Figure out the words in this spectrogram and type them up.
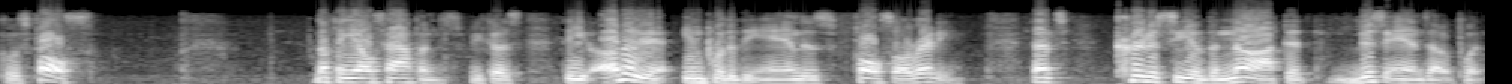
goes false nothing else happens because the other input of the AND is false already. That's courtesy of the NOT that this AND's output.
